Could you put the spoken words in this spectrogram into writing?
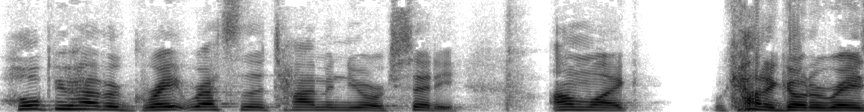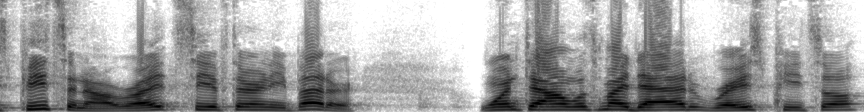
hope you have a great rest of the time in New York City. I'm like, we got to go to Ray's Pizza now, right? See if they're any better. Went down with my dad, Ray's Pizza,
